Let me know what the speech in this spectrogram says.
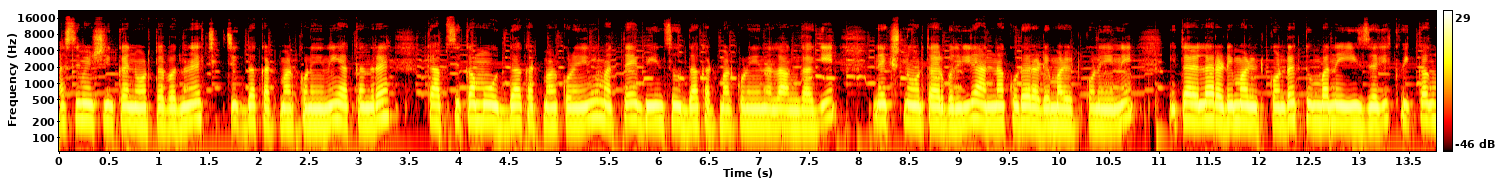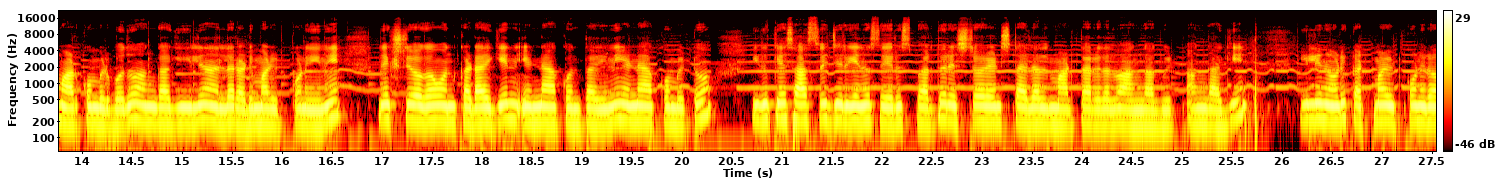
ಹಸಿಮೆಣ್ಸಿನ್ಕಾಯಿ ನೋಡ್ತಾ ಇರ್ಬೋದು ನಾನು ಚಿಕ್ಕ ಚಿಕ್ಕದಾಗಿ ಕಟ್ ಮಾಡ್ಕೊಂಡಿದ್ದೀನಿ ಯಾಕಂದರೆ ಕ್ಯಾಪ್ಸಿಕಮ್ಮು ಉದ್ದ ಕಟ್ ಮಾಡ್ಕೊಂಡಿದ್ದೀನಿ ಮತ್ತು ಬೀನ್ಸ್ ಉದ್ದ ಕಟ್ ಮಾಡ್ಕೊಂಡಿದ್ದೀನಲ್ಲ ಹಂಗಾಗಿ ನೆಕ್ಸ್ಟ್ ನೋಡ್ತಾ ಇರ್ಬೋದು. ಇಲ್ಲಿ ಅನ್ನ ಕೂಡ ರೆಡಿ ಮಾಡಿ ಇಟ್ಕೊಂಡಿದ್ದೀನಿ ಈ ಥರ ಎಲ್ಲ ರೆಡಿ ಮಾಡಿ ಇಟ್ಕೊಂಡ್ರೆ ತುಂಬಾ ಈಸಿಯಾಗಿ ಕ್ವಿಕ್ಕಾಗಿ ಮಾಡ್ಕೊಂಬಿಡ್ಬೋದು ಹಂಗಾಗಿ ಇಲ್ಲಿ ನಾನೆಲ್ಲ ರೆಡಿ ಮಾಡಿ ಇಟ್ಕೊಂಡಿದ್ದೀನಿ ನೆಕ್ಸ್ಟ್ ಇವಾಗ ಒಂದು ಕಡಾಯಿಗೆ ಎಣ್ಣೆ ಹಾಕ್ಕೊತಾ ಇದ್ದೀನಿ ಎಣ್ಣೆ ಹಾಕ್ಕೊಂಬಿಟ್ಟು ಇದಕ್ಕೆ ಸಾಸಿವೆ ಜೀರಿಗೆನೂ ಸೇರಿಸ್ಬಾರ್ದು. ರೆಸ್ಟೋರೆಂಟ್ ಸ್ಟೈಲಲ್ಲಿ ಮಾಡ್ತಾ ಇರೋದಲ್ವ? ಹಂಗಾಗ್ಬಿಟ್ಟು ಹಂಗಾಗಿ ಇಲ್ಲಿ ನೋಡಿ ಕಟ್ ಮಾಡಿ ಇಟ್ಕೊಂಡಿರೋ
